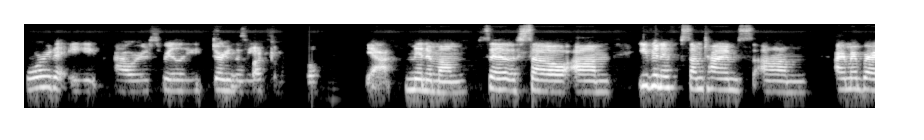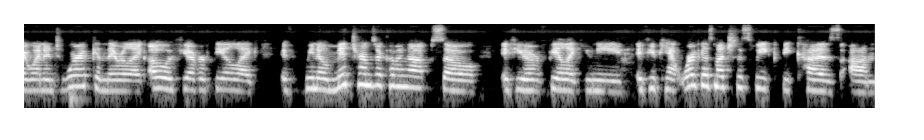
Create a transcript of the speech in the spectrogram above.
four to eight hours really during the It's week. flexible. yeah minimum. So so um even if sometimes um i remember i went into work and they were like oh if you ever feel like if we know midterms are coming up so if you ever feel like you need if you can't work as much this week because um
